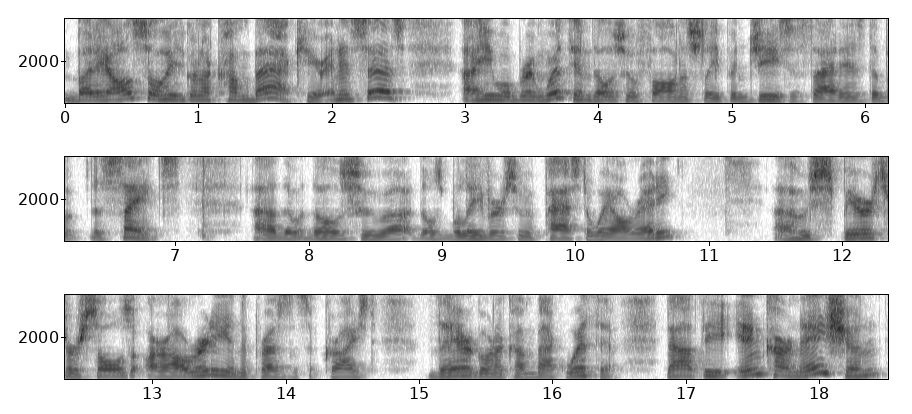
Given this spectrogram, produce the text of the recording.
But he also he's going to come back here, and it says uh, he will bring with him those who have fallen asleep in Jesus. That is the the saints, uh, the, those who uh, those believers who have passed away already uh, whose spirits or souls are already in the presence of Christ, they're going to come back with him. Now, at the incarnation,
